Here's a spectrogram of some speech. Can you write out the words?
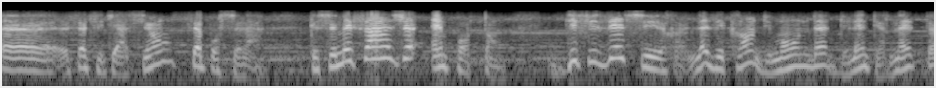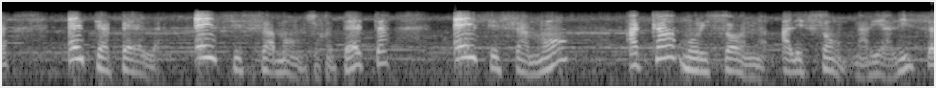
euh, cette situation. C'est pour cela que ce message important, diffusé sur les écrans du monde de l'Internet, interpelle incessamment, je répète, incessamment Aka Morrison, Alesson Marie-Alice,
